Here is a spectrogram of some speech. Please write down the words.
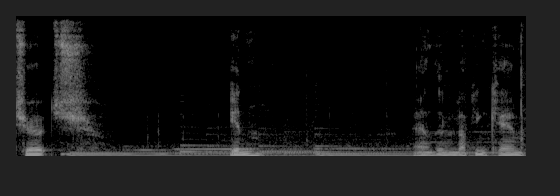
church inn and the logging camp.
